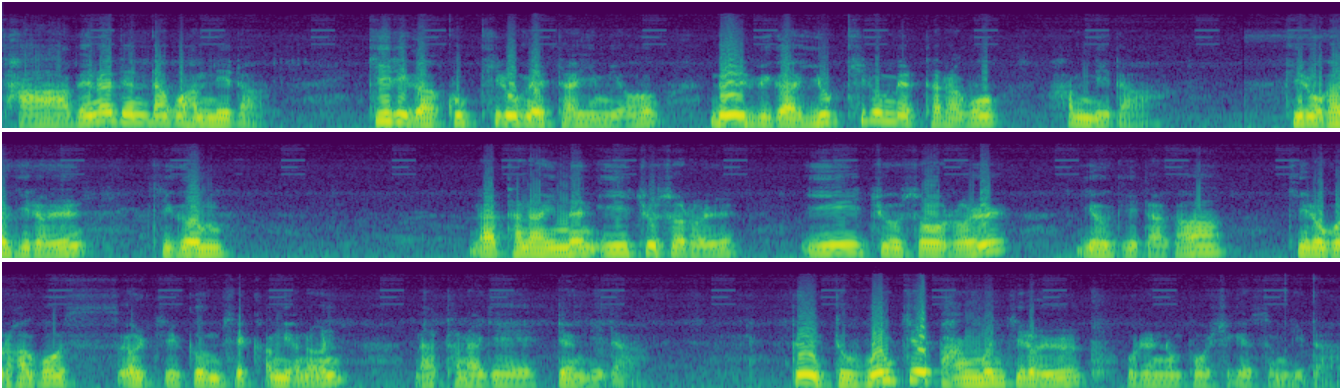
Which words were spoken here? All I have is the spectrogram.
4배나 된다고 합니다. 길이가 9km이며 넓이가 6km라고 합니다. 기록하기를 지금 나타나 있는 이 주소를 이 주소를 여기다가 기록을 하고 설치 검색하면은 나타나게 됩니다. 그 두 번째 방문지를 우리는 보시겠습니다.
